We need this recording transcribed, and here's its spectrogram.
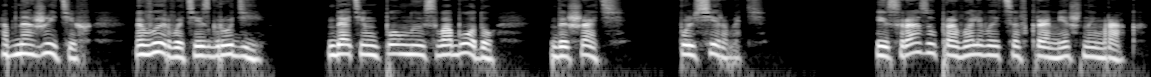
обнажить их, вырвать из груди, дать им полную свободу, дышать, пульсировать. И сразу проваливается в кромешный мрак.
